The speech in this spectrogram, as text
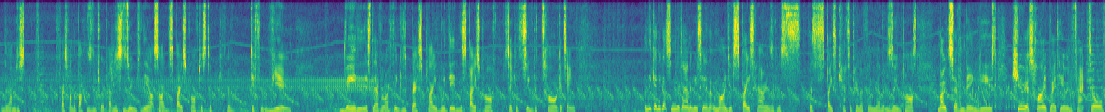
And I'm just press one of the buttons in the joypad and just zoom to the outside of the spacecraft just to give a different view. Really, this level I think is best played within the spacecraft so you can see the targeting. And again, you've got some little enemies here that remind you of Space Harriers. There's a space caterpillar thing there that zoom past. Mode 7 being used. Curious hybrid here, in fact, of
